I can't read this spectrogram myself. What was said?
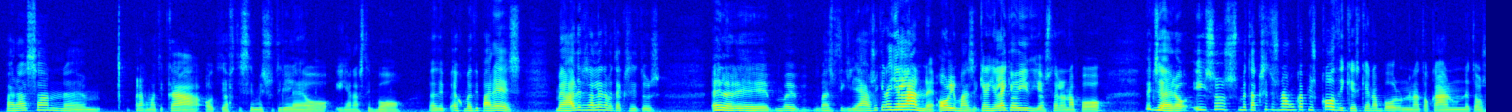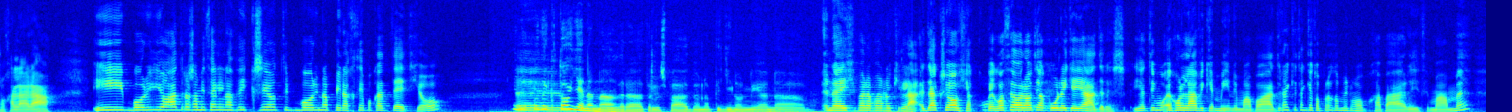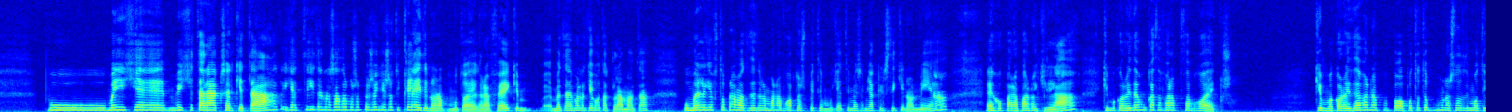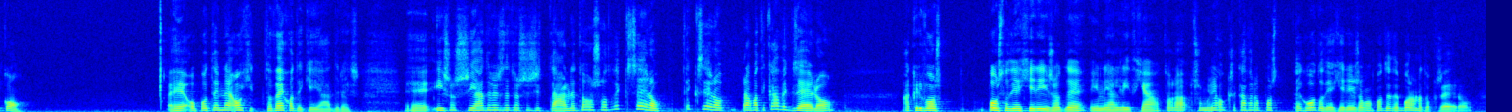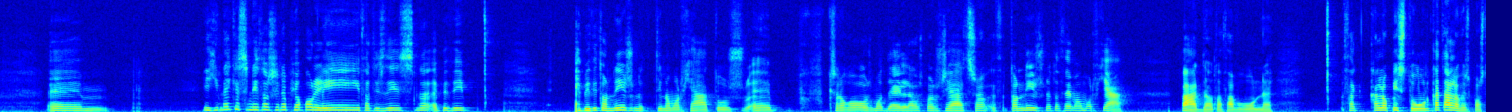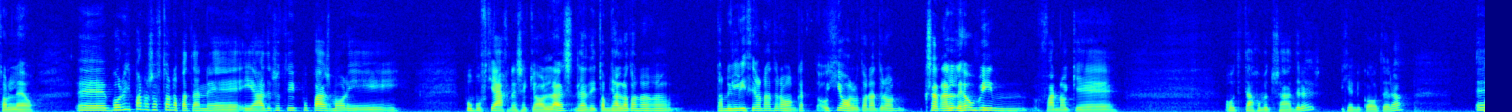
παρά σαν ε, πραγματικά ότι αυτή τη στιγμή σου τη λέω για να στην πω. Δηλαδή έχουμε δει παρέες με άντρες να λένε μεταξύ τους έλα ρε, μαζί την κοιλιά σου και να γελάνε όλοι μαζί. Και να γελάει και ο ίδιος, θέλω να πω. Δεν ξέρω, ίσως μεταξύ τους να έχουν κάποιους κώδικες και να μπορούν να το κάνουν τόσο χαλαρά. Ή μπορεί ο άντρας να μην θέλει να δείξει ότι μπορεί να πειραχθεί από κάτι τέτοιο. Είναι ε... αποδεκτό για έναν άνδρα, τέλος πάντων, από την κοινωνία να. Να έχει παραπάνω κιλά. Εντάξει, όχι. Εγώ θεωρώ ότι ακούνε και οι άντρες. Γιατί έχω λάβει και μήνυμα από άντρα και ήταν και το πρώτο μήνυμα που είχα πάρει, θυμάμαι που με είχε, με είχε ταράξει αρκετά, γιατί ήταν ένας άνθρωπος ο οποίος ένιωσε ότι κλαίει την ώρα που μου το έγραφε και μετά έβαλα και εγώ τα κλάματα, που με έλεγε αυτό το πράγμα ότι δεν θέλω να βγω από το σπίτι μου, γιατί είμαι σε μια κλειστή κοινωνία, έχω παραπάνω κιλά και με κοροϊδεύουν κάθε φορά που θα βγω έξω. Και με κοροϊδεύαν από, από τότε που ήμουν στο δημοτικό. Ε, οπότε ναι, όχι, το δέχονται και οι άντρες. Ε, ίσως οι άντρες δεν το συζητάνε τόσο, δεν ξέρω, δεν ξέρω, πραγματικά δεν ξέρω ακριβώς πώς το διαχειρίζονται, είναι η αλήθεια. Τώρα σου μιλάω ξεκάθαρα πώς εγώ το διαχειρίζομαι, οπότε δεν μπορώ να το ξέρω. Ε, οι γυναίκες συνήθως είναι πιο πολύ, θα τις δεις, επειδή, επειδή τονίζουν την ομορφιά τους, ε, ξέρω εγώ, ως μοντέλα, ως παρουσιάστης, τονίζουν το θέμα ομορφιά πάντα όταν θα βγουν. Θα καλοπιστούν, κατάλαβες πώς το λέω. Ε, μπορεί πάνω σε αυτό να πατάνε οι άντρες ότι πού πας, Μωρή, που μου φτιάχνεσαι κιόλας. Δηλαδή το μυαλό των, των ηλίθιων αντρών, όχι όλων των αντρών. Ξαναλέω, μην φανώ και ότι τα έχω με τους άντρες γενικότερα. Ε,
